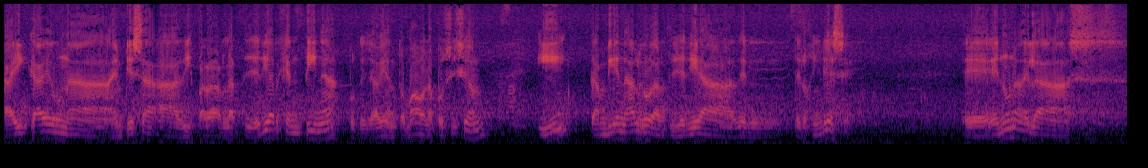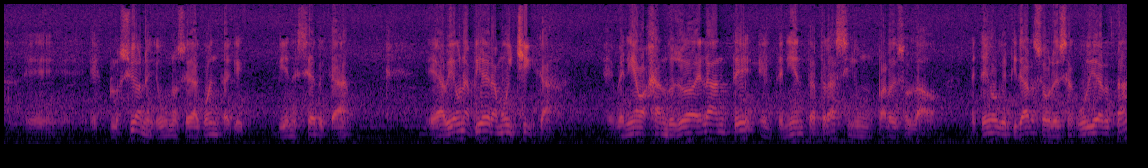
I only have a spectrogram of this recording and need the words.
ahí cae una, empieza a disparar la artillería argentina, porque ya habían tomado la posición, y también algo de artillería de los ingleses. Eh, en una de las eh, explosiones que uno se da cuenta que viene cerca, había una piedra muy chica, eh, venía bajando yo adelante, el teniente atrás y un par de soldados. Me tengo que tirar sobre esa cubierta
